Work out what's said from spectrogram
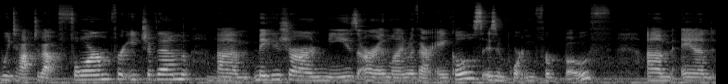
we talked about form for each of them. Um, making sure our knees are in line with our ankles is important for both. Um, and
